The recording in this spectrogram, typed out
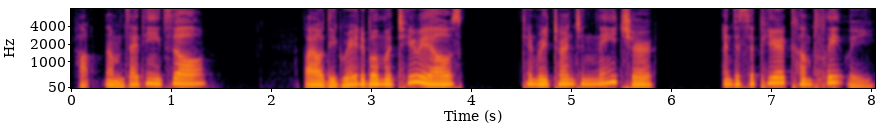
好，那我们再听一次哦。Biodegradable materials can return to nature and disappear completely,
